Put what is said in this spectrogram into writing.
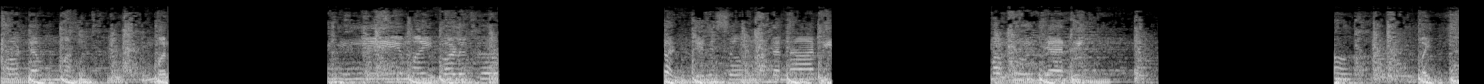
ನೋಟಮ್ಮ ಮನ್- ಮೈ ಬಳುಕು ಕಂಚಿರಿಸೋ ಮಗನಾಗಿ ಪೂಜಾರಿ ಅಮ್ಮಮ್ಮೋ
